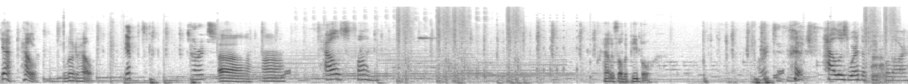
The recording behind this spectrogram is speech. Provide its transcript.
Yeah, hell. We're going to hell. Yep. Alright. Uh, uh, Hell's fun. Hell is other people. Alright. thank you very much. Hell is where the people are.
